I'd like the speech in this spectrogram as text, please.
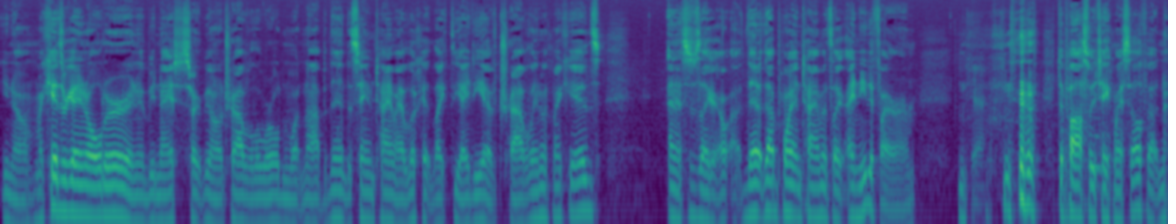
You know, my kids are getting older, and it'd be nice to start being able to travel the world and whatnot. But then at the same time, I look at like the idea of traveling with my kids, and it's just like oh, at that point in time, it's like I need a firearm Yeah. to possibly take myself out.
